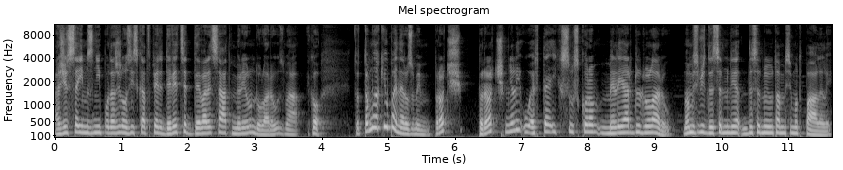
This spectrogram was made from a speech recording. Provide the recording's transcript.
a že se jim z ní podařilo získat zpět 990 milionů dolarů. Zma, jako, to tomu taky úplně nerozumím. Proč, proč měli u FTXu skoro miliardu dolarů? No myslím, že 10, miliard, 10 milionů tam myslím odpálili.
